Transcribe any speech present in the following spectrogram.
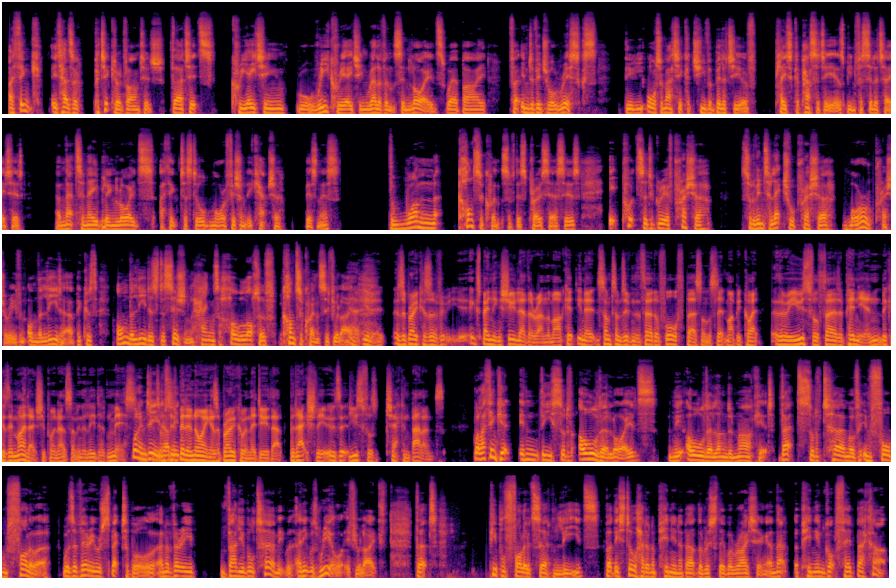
I think it has a particular advantage that it's creating or recreating relevance in Lloyd's, whereby for individual risks, the automatic achievability of place capacity has been facilitated. And that's enabling Lloyd's, I think, to still more efficiently capture business. The one consequence of this process is it puts a degree of pressure sort of intellectual pressure, moral pressure even on the leader, because on the leader's decision hangs a whole lot of consequence, if you like. Yeah, you know, as a broker of expending shoe leather around the market, you know, sometimes even the third or fourth person on the slip might be quite a very useful third opinion because they might actually point out something the leader had missed. Well, indeed. It's, mean, a bit annoying as a broker when they do that, but actually it was a useful check and balance. Well, I think it, in the sort of older Lloyds, in the older London market, that sort of term of informed follower was a very respectable and a very valuable term. It was, and it was real, if you like, that people followed certain leads, but they still had an opinion about the risk they were writing, and that opinion got fed back up.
